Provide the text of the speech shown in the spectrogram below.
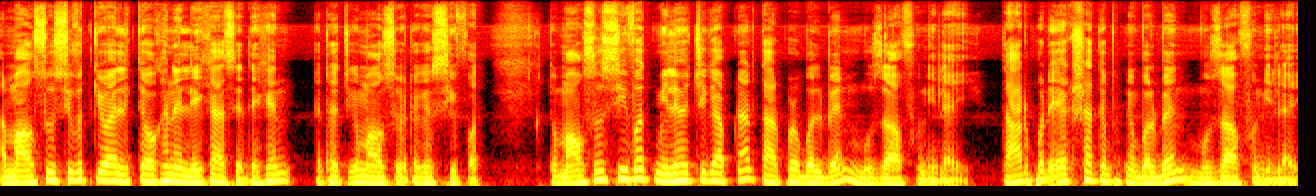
আর মাউসুফ সিফত কীভাবে লিখতে? ওখানে লেখা আছে, দেখেন, এটা হচ্ছে মাউসুফ এটা হচ্ছে সিফত। তো মাউসুফ সিফত মিলে হচ্ছে কি আপনার? তারপর বলবেন, মুজাফুন ইলাই তারপরে একসাথে আপনি বলবেন মুজাফুন ইলাই।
